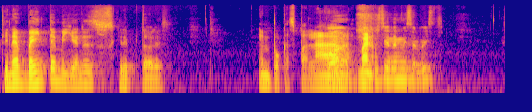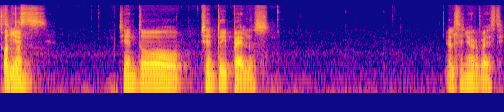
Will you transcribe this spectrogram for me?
Tiene 20 millones de suscriptores. en pocas palabras. ¿Cuántos Bueno, tiene mi servicio? ¿cuántos? Ciento, ciento y pelos. El señor bestia.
